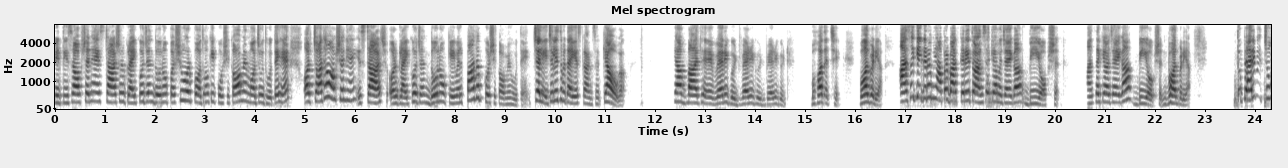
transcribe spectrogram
फिर तीसरा ऑप्शन है स्टार्च और ग्लाइकोजन दोनों पशु और पौधों की कोशिकाओं में मौजूद होते हैं। और चौथा ऑप्शन है स्टार्च और ग्लाइकोजन दोनों केवल पादप कोशिकाओं में होते हैं। चलिए चलिए से बताइए इसका आंसर क्या होगा? क्या बात है very good very good very good बहुत अच्छे, बहुत बढ़िया। आंसर की अगर हम यहाँ पर बात करें तो आंसर क्या हो जाएगा? बी ऑप्शन आंसर क्या हो जाएगा? बी ऑप्शन बहुत बढ़िया। तो प्यारे बच्चों,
